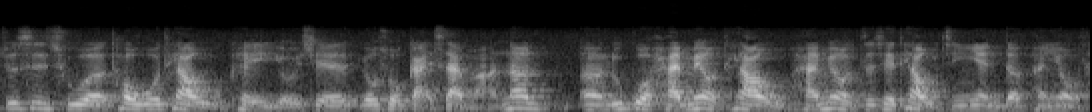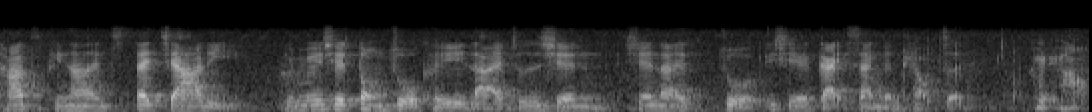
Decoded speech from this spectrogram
就是除了透过跳舞可以有一些有所改善嘛。那呃，如果还没有跳舞，还没有这些跳舞经验的朋友，他平常在在家里有没有一些动作可以来，就是先先来做一些改善跟调整？OK，好，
